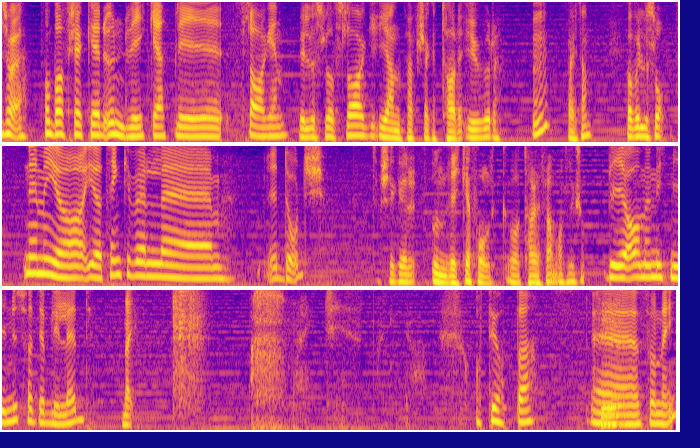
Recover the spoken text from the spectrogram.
tror jag. Och bara försöker undvika att bli slagen. Vill du slå ett slag igen för att försöka ta dig ur Mm. fighten? Vad vill du slå? Nej, men jag, jag tänker väl eh, dodge. Du försöker undvika folk och ta dig framåt liksom. Blir jag av med mitt minus för att jag blir ledd? Nej. Oh my, Jesus, my God. 88. Det- Eh, så nej.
